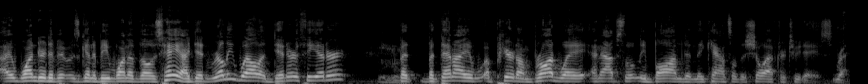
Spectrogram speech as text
I wondered if it was going to be one of those, hey, I did really well at dinner theater, but but then I appeared on Broadway and absolutely bombed, and they canceled the show after two days. Right.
